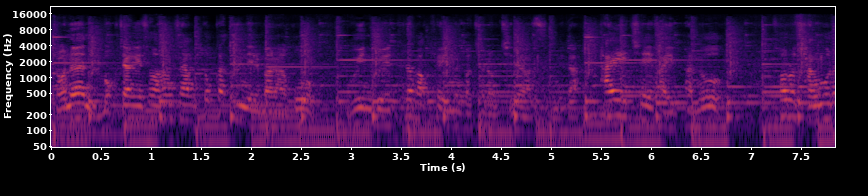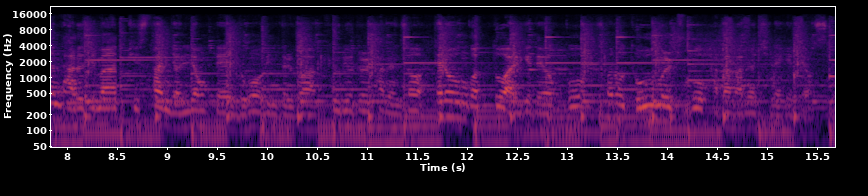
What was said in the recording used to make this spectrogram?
저는 목장에서 항상 똑같은 일만 하고 무인도에 틀어박혀 있는 것처럼 지내왔습니다. 4H에 가입한 후 서로 작물은 다르지만 비슷한 연령대의 농업인들과 교류를 하면서 새로운 것도 알게 되었고 서로 도움을 주고 받아가며 지내게 되었습니다.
